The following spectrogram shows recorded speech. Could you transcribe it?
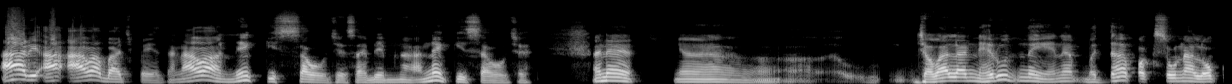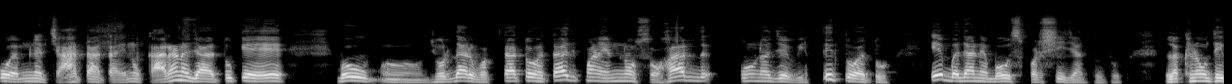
આ રી- આ, આવા બાજપેયી હતા અને આવા અનેક કિસ્સાઓ છે સાહેબ, એમના અનેક કિસ્સાઓ છે. અને જવાહરલાલ નહેરુ જ નહીં, એને બધા પક્ષોના લોકો એમને ચાહતા હતા. એનું કારણ જ આ હતું કે એ બહુ જોરદાર વક્તા તો હતા જ, પણ એમનો સૌહાર્દપૂર્ણ જે વ્યક્તિત્વ હતું એ બધાને બહુ સ્પર્શી જતું હતું. લખનૌથી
